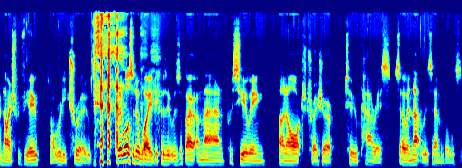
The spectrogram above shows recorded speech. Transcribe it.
a nice review. It's not really true, but it was in a way because it was about a man pursuing an art treasure to Paris. So, in that resembles,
